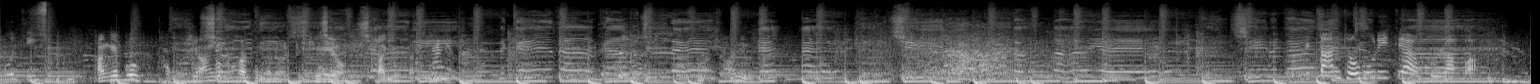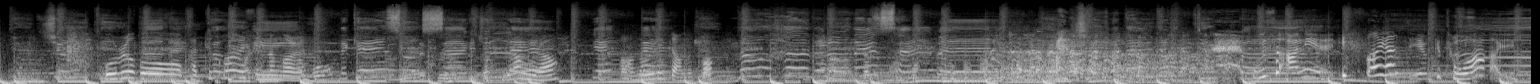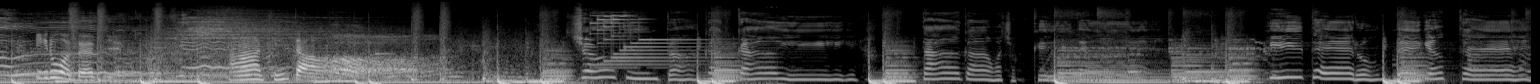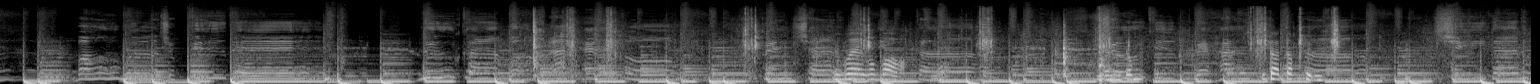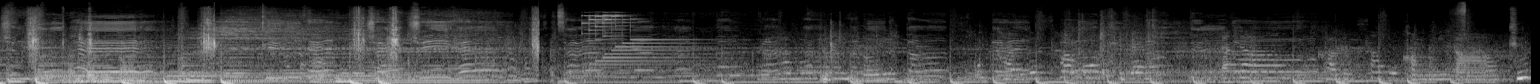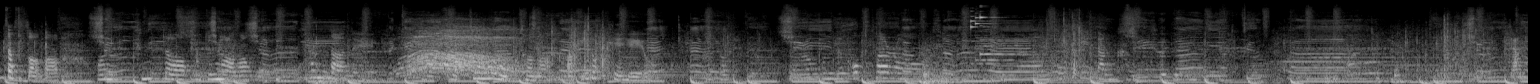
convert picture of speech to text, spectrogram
꾸며보지? 안개꽃 혹시 안개꽃 같으면 어떻게 해요? 가격 같은 거. 아니 일단 저 후리지아 골라봐. 고르고 같이 수 있는 걸 내게 속삭여줄래 이랑 이랑 안 어울리지 않을까? 삶에 무슨 아니 있어야지 이렇게 조화가 이- 이루어져야지. 아 진짜. 조금 더 가까이 다가와줘 그대 이대로 내 곁에 머물러줘 그대 누가 뭐라 해도 이거 이거 봐. 완전 가득 사고 갑니다. 진짜 싸다. 거짓말 안 하고 한 단에 막 4,000원, 5,000원 막 이렇게 해요.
